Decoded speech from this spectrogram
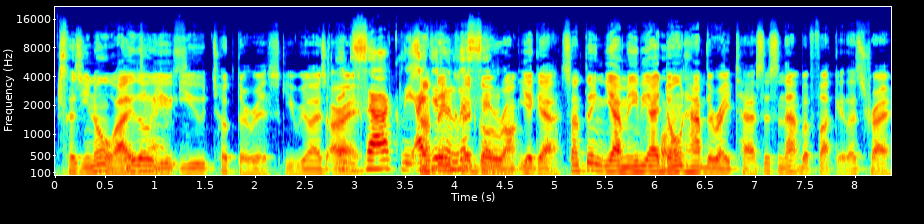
Because you know why though? You you took the risk. You realize, all right, Exactly. I something didn't could listen. go wrong. Yeah, yeah. Something. Yeah, maybe I don't have the right test, this and that, but fuck it, let's try.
